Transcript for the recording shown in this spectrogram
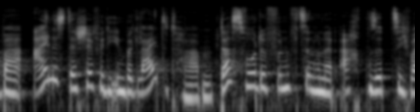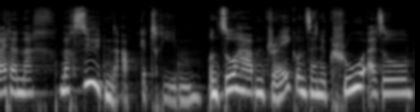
aber eines der Schiffe, die ihn begleitet haben, das wurde 1578 weiter nach, nach Süden abgetrieben. Und so haben Drake und seine Crew also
